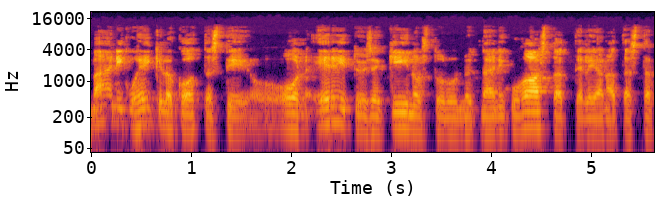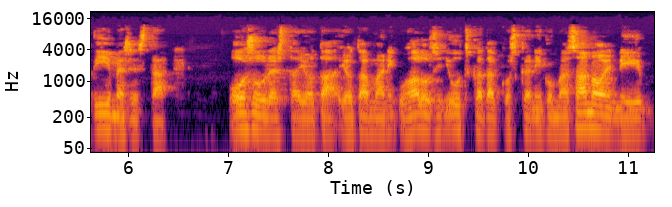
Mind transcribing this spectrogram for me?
mä niin kuin henkilökohtaisesti olen erityisen kiinnostunut nyt näin niin kuin haastattelijana tästä viimeisestä osuudesta, jota, jota mä niin kuin halusin jutkata, koska niin kuin mä sanoin, niin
